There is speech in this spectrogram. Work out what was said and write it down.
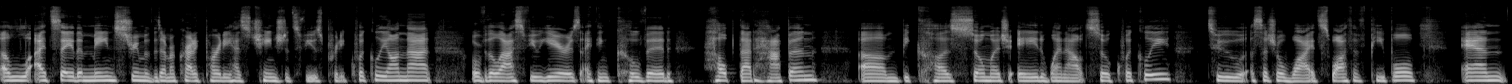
I, would say the mainstream of the Democratic Party has changed its views pretty quickly on that over the last few years. I think COVID helped that happen um, because so much aid went out so quickly to such a wide swath of people. And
